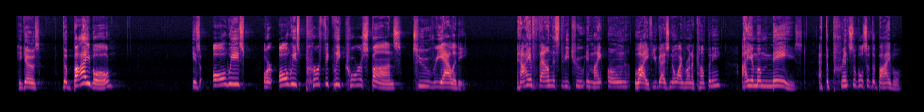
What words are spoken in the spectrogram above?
He goes, The Bible is always or always perfectly corresponds to reality. And I have found this to be true in my own life. You guys know I run a company. I am amazed at the principles of the Bible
